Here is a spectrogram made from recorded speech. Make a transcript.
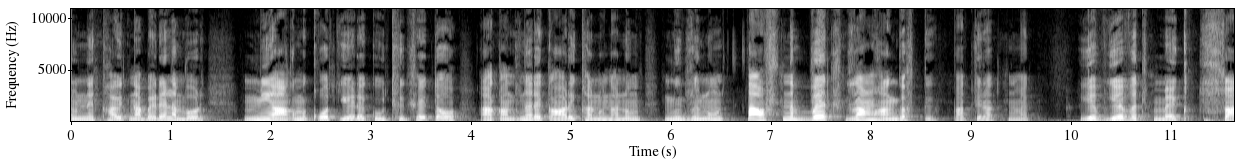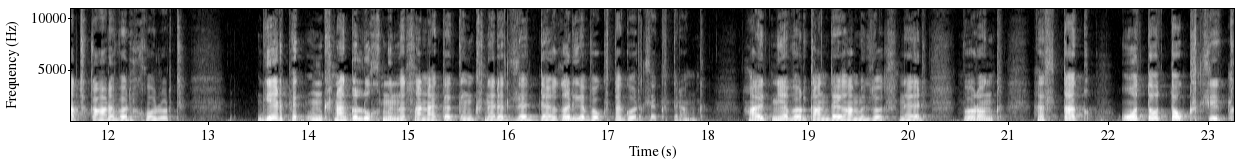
նույնիսկ հայտնաբերել են, որ մի աղմկոտ երեկույթից հետո ականջները կարիք են ունենում միզունում 16 ժամ հանգստի։ Պատկերացնում եք Եվ եւս մեկ շատ կարևոր խորհուրդ. Երբեք ինքնագլուխ մի նշանակեք ինքներդ ձեր դեղեր եւ օգտագործեք դրանք։ Հայտնի է, որ կան դեղամիջոցներ, որոնք հստակ օտոտոքսիկ,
